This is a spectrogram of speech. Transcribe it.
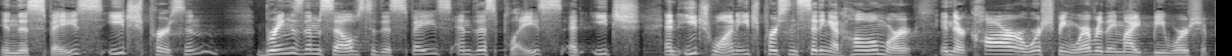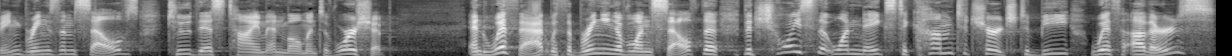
in this space, each person brings themselves to this space and this place at each and each one each person sitting at home or in their car or worshiping wherever they might be worshiping brings themselves to this time and moment of worship and with that with the bringing of oneself the, the choice that one makes to come to church to be with others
